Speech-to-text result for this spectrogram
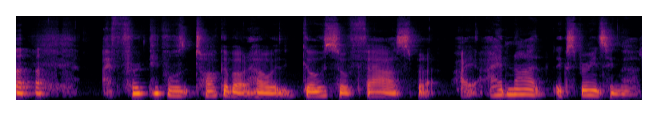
I've heard people talk about how it goes so fast but i i'm not experiencing that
